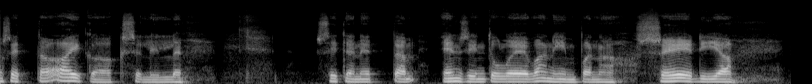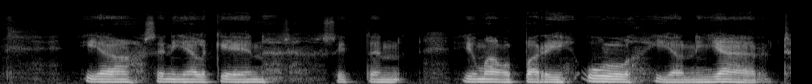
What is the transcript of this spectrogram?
asettaa aikaakselille siten, että ensin tulee vanhimpana Seedia ja sen jälkeen sitten jumalpari Ul ja Njärd.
